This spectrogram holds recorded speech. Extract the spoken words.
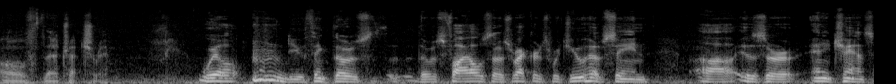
of their treachery. Will, do you think those those files, those records which you have seen, uh, is there any chance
